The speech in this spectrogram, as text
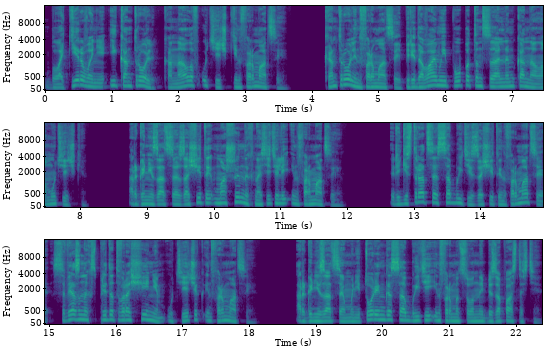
Блокирование и контроль каналов утечки информации. Контроль информации, передаваемой по потенциальным каналам утечки. Организация защиты машинных носителей информации. Регистрация событий защиты информации, связанных с предотвращением утечек информации. Организация мониторинга событий информационной безопасности.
